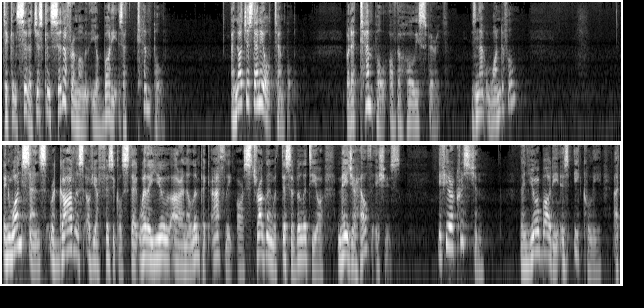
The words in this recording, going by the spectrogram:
To consider, just consider for a moment that your body is a temple. And not just any old temple, but a temple of the Holy Spirit. Isn't that wonderful? In one sense, regardless of your physical state, whether you are an Olympic athlete or struggling with disability or major health issues, if you're a Christian, then your body is equally a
